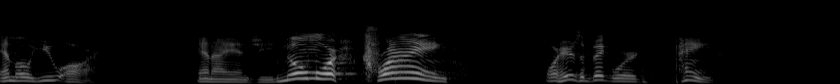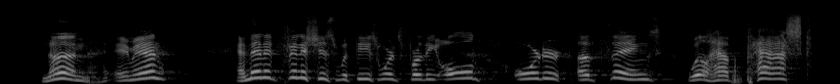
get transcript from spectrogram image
M O U R N I N G. No more crying, or here's a big word pain. None. Amen? And then it finishes with these words For the old order of things will have passed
